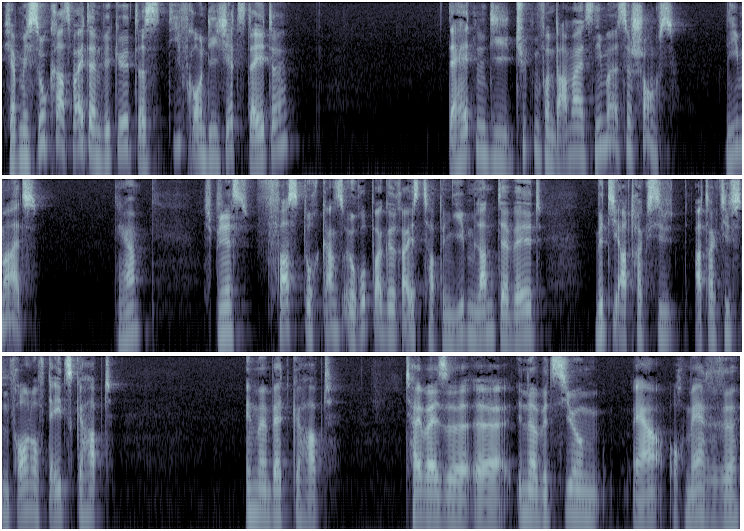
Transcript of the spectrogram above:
Ich habe mich so krass weiterentwickelt, dass die Frauen, die ich jetzt date, da hätten die Typen von damals niemals eine Chance. Niemals. Ja. Ich bin jetzt fast durch ganz Europa gereist, habe in jedem Land der Welt mit die attraktiv attraktivsten Frauen auf Dates gehabt, in meinem Bett gehabt, teilweise äh, in einer Beziehung, ja, auch mehrere.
